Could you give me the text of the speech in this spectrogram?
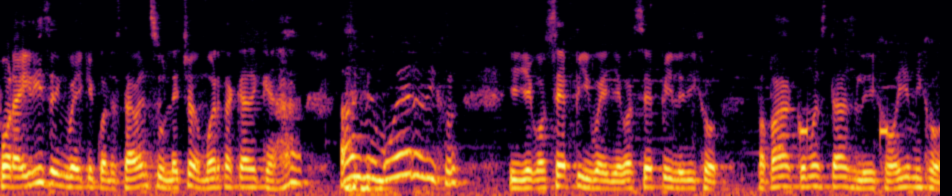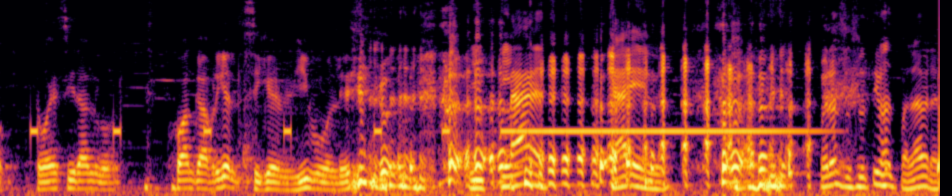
por ahí dicen, güey, que cuando estaba en su lecho de muerte acá de que, ah, ay, me muero, dijo. Y llegó Cepi, güey, llegó Cepi y le dijo, papá, ¿cómo estás? Le dijo, oye, mijo, te voy a decir algo. Juan Gabriel sigue vivo, le dijo. Y claro, cae. Fueron sus últimas palabras.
